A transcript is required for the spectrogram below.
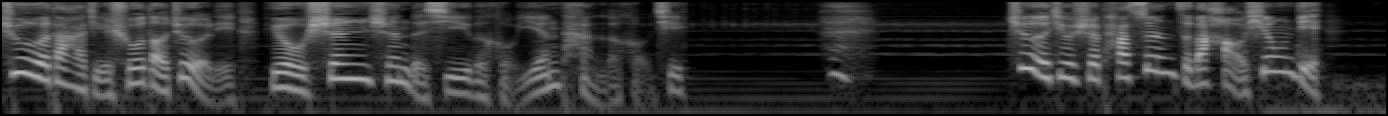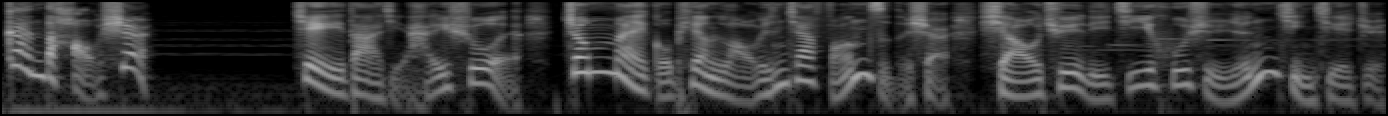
这大姐说到这里，又深深的吸了口烟，叹了口气：“唉，这就是他孙子的好兄弟干的好事儿。”这大姐还说呀，张卖狗骗老人家房子的事儿，小区里几乎是人尽皆知。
